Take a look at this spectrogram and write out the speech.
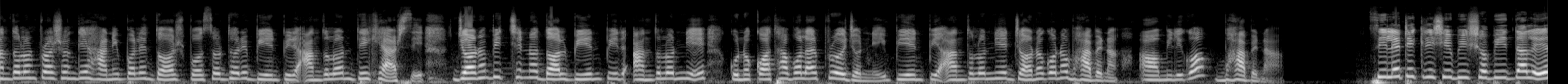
আন্দোলন প্রসঙ্গে হানিফ বলেন, দশ বছর ধরে বিএনপির আন্দোলন দেখে আসছি। জনবিচ্ছিন্ন দল বিএনপির আন্দোলন নিয়ে কোনো কথা বলার প্রয়োজন নেই। বিএনপি আন্দোলন নিয়ে জনগণও ভাবে না, আওয়ামী লীগও ভাবে না। সিলেটে কৃষি বিশ্ববিদ্যালয়ে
